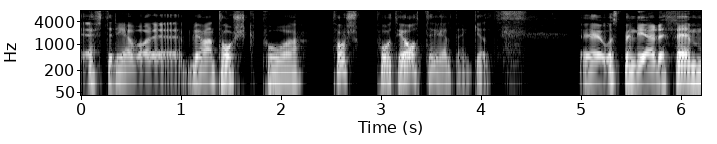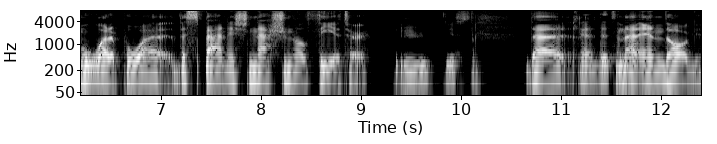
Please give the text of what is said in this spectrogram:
efter det var det, blev han torsk på, torsk på teater helt enkelt. Eh, och spenderade fem år på eh, The Spanish National Theatre. Mm. Just det. Där, Kredit när en dag,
